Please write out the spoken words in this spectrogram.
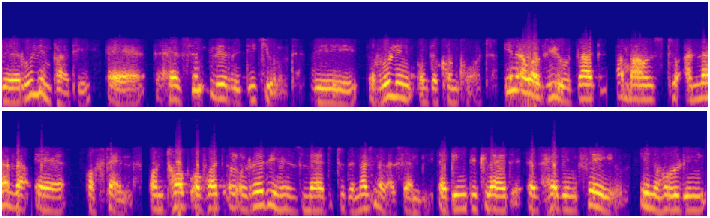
The ruling party uh, has simply ridiculed the ruling of the ConCourt. In our view, that amounts to another uh, offense on top of what already has led to the National Assembly uh, being declared as having failed in holding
